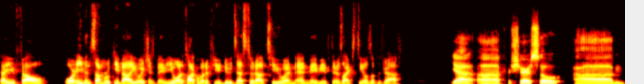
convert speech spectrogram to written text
that you felt or even some rookie evaluations maybe you want to talk about a few dudes that stood out to you and and maybe if there's like steals of the draft yeah uh for sure so um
